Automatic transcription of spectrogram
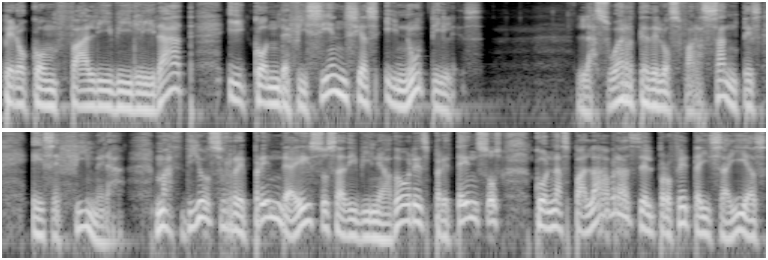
pero con falibilidad y con deficiencias inútiles. La suerte de los farsantes es efímera, mas Dios reprende a esos adivinadores pretensos con las palabras del profeta Isaías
